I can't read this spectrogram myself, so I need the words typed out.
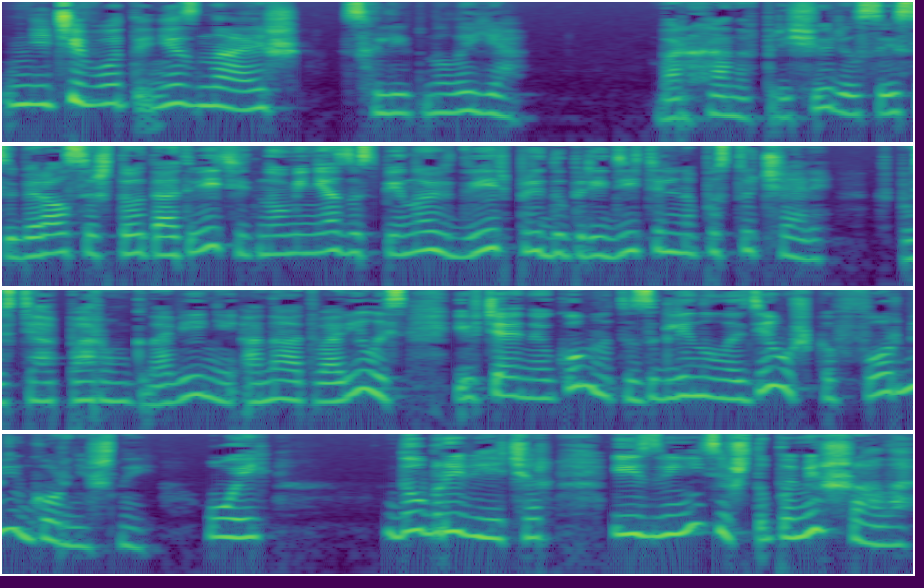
Ничего ты не знаешь, схлипнула я. Барханов прищурился и собирался что-то ответить, но у меня за спиной в дверь предупредительно постучали. Спустя пару мгновений она отворилась, и в чайную комнату заглянула девушка в форме горничной. «Ой, добрый вечер, и извините, что помешала».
